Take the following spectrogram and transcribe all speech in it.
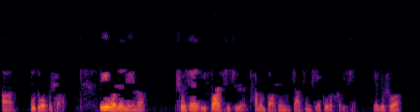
啊，不多不少。因为我认为呢，首先一夫二妻制，它能保证你家庭结构的合理性。也就是说，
